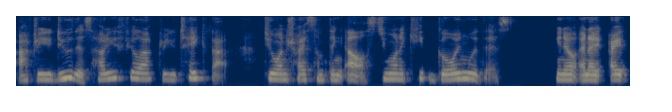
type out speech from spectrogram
after you do this? How do you feel after you take that? Do you want to try something else? Do you want to keep going with this? You know and I, I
